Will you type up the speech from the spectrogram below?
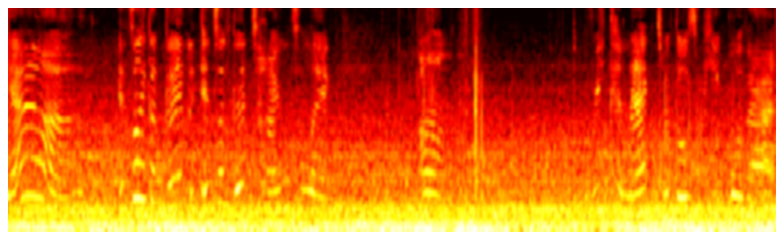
yeah. It's like a good it's a good time to like um reconnect with those people that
